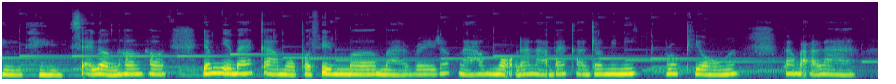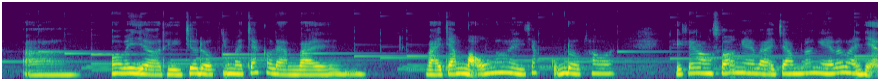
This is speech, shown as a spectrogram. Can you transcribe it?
thì thì sẽ gần hơn thôi. Giống như bác à, một perfumer mà Ray rất là hâm mộ đó là bác Dominic Dominique Ropion á. Bác bảo là uh, ôi bây giờ thì chưa được nhưng mà chắc làm vài vài trăm mẫu nó thì chắc cũng được thôi thì cái con số nghe vài trăm nó nghe rất là dạ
